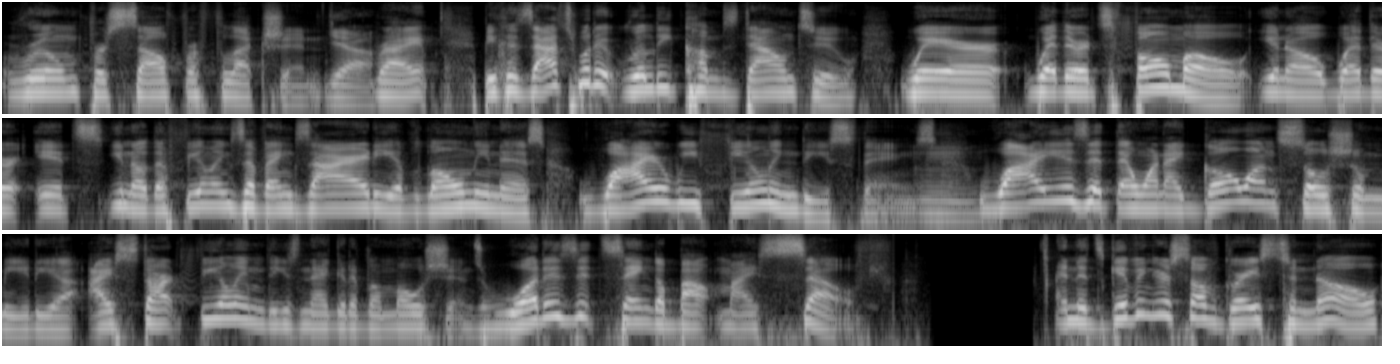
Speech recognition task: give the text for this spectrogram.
room for self reflection. Yeah. Right? Because that's what it really comes down to. Where whether it's FOMO, you know, whether it's, you know, the feelings of anxiety, of loneliness, why are we feeling these things? Mm. Why is it that when I go on social media, I start feeling these negative emotions? What is it saying about myself? And it's giving yourself grace to know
